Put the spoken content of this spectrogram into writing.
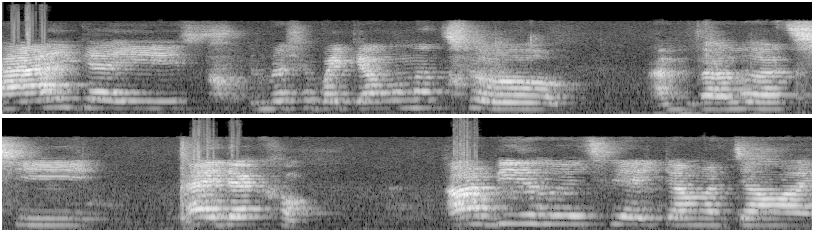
হাই গাইস তোমরা সবাই কেমন আছো? আমি ভালো আছি। এই দেখো আর বিয়ে হয়েছে এটা আমার জামাই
